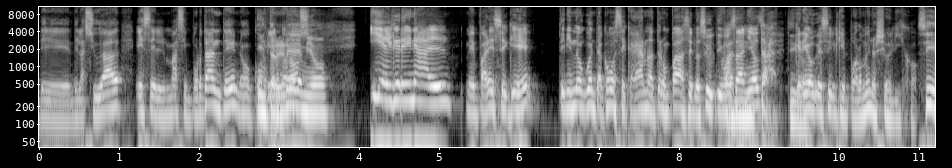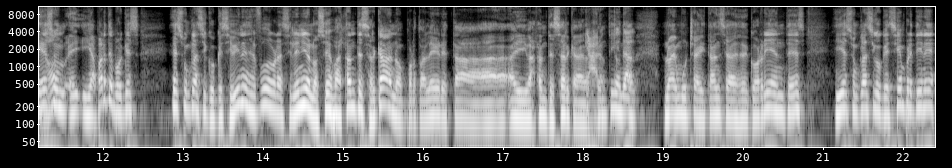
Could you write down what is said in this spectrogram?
de- de la ciudad, es el más importante, ¿no? Intergremio. Y el Grenal, me parece que, teniendo en cuenta cómo se cagaron a trompadas en los últimos años, creo que es el que por lo menos yo elijo. Sí, es un- eh, y aparte porque es, es un clásico que si vienes del fútbol brasileño, no sé, es bastante cercano. Porto Alegre está ahí bastante cerca de la Claro, Argentina. total. No hay mucha distancia desde Corrientes. Y es un clásico que siempre tiene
